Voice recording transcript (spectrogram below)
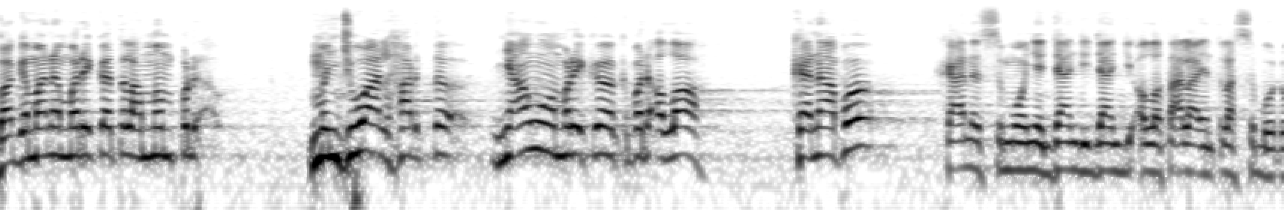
Bagaimana mereka telah menjual harta nyawa mereka kepada Allah. Kenapa? Karena semuanya janji-janji Allah Ta'ala yang telah sebut.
